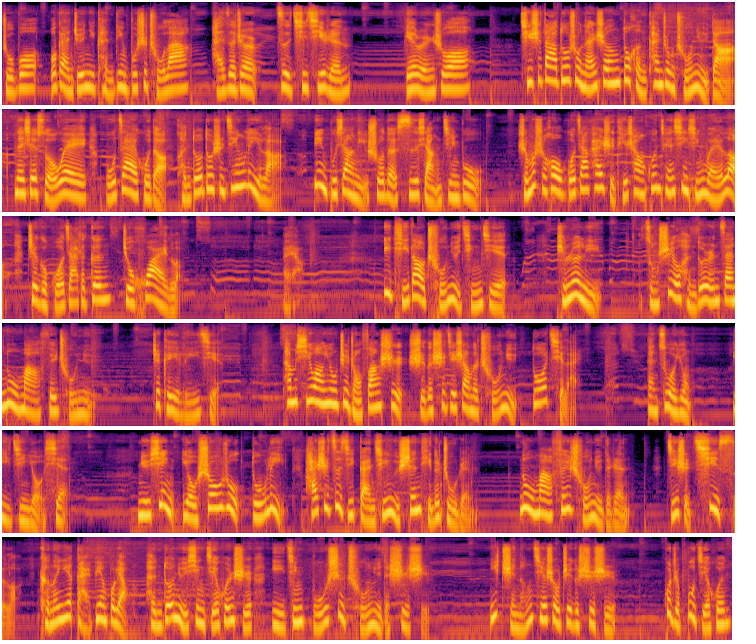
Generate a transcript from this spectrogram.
主播，我感觉你肯定不是处啦，还在这儿自欺欺人。也有人说，其实大多数男生都很看重处女的，那些所谓不在乎的，很多都是经历了，并不像你说的思想进步。什么时候国家开始提倡婚前性行为了，这个国家的根就坏了。哎呀，一提到处女情节。评论里总是有很多人在怒骂非处女，这可以理解。他们希望用这种方式使得世界上的处女多起来，但作用毕竟有限。女性有收入、独立，还是自己感情与身体的主人。怒骂非处女的人，即使气死了，可能也改变不了很多女性结婚时已经不是处女的事实。你只能接受这个事实，或者不结婚。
